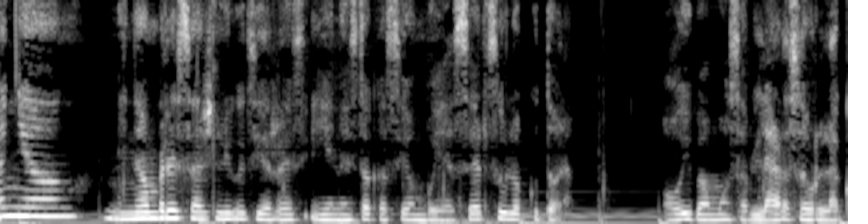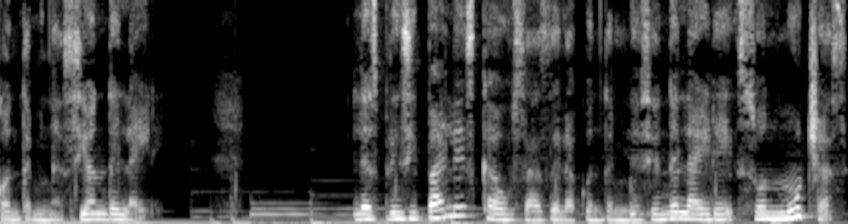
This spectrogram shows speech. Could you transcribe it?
Añón, mi nombre es Ashley Gutiérrez y en esta ocasión voy a ser su locutora. Hoy vamos a hablar sobre la contaminación del aire. Las principales causas de la contaminación del aire son muchas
